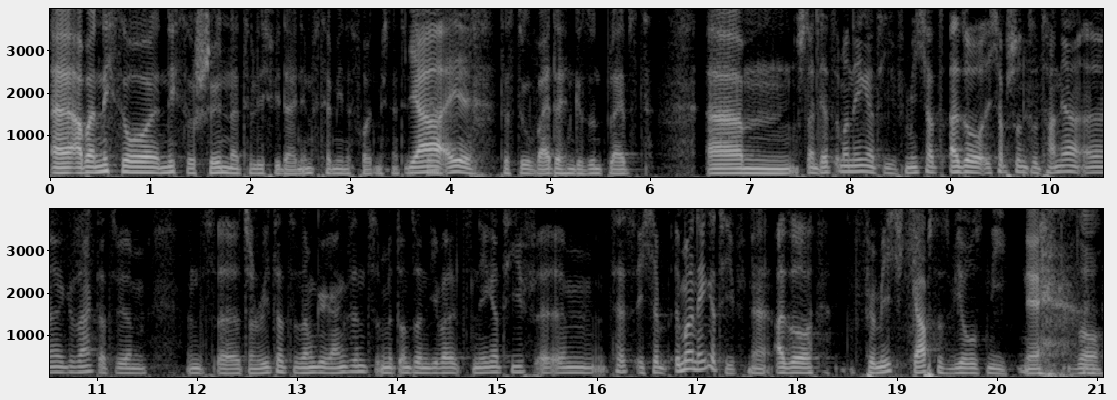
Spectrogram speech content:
äh, aber nicht so, nicht so schön natürlich wie dein Impftermin. Es freut mich natürlich Ja, sehr, ey, dass du weiterhin gesund bleibst. Ähm, stand jetzt immer negativ. Mich hat's, also ich habe schon zu Tanja äh, gesagt, als wir im- ins äh, John Rita zusammengegangen sind mit unseren jeweils Negativ-Tests. ich habe immer negativ. ja. Also für mich gab es das Virus nie. Ja. So.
